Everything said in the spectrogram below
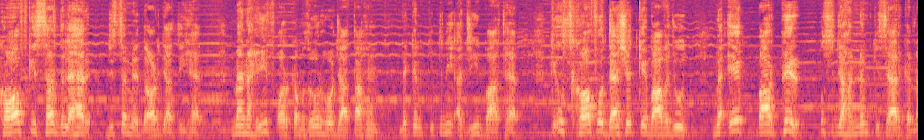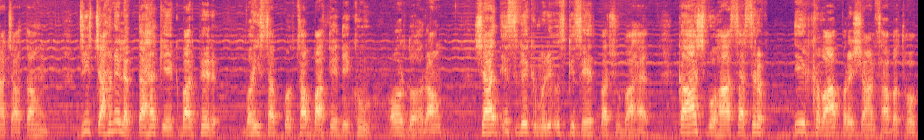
खौफ की सर्द लहर जिसम में दौड़ जाती है। मैं नहीफ और कमज़ोर हो जाता हूँ, लेकिन कितनी अजीब बात है कि उस खौफ और दहशत के बावजूद मैं एक बार फिर उस जहन्नम की सैर करना चाहता हूँ। जी चाहने लगता है कि एक बार फिर वही सबको सब बातें देखूँ और दोहराऊं। शायद इसलिए कि मुझे उसकी सेहत पर शुबा है। काश वो हादसा सिर्फ़ एक ख्वाब परेशान साबित हो।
